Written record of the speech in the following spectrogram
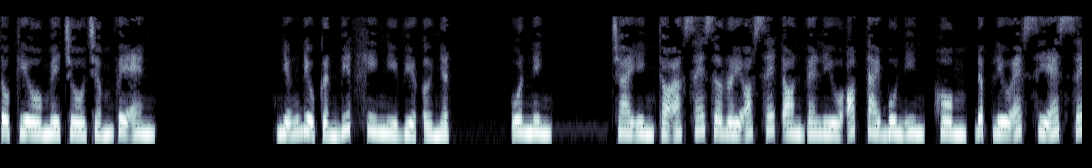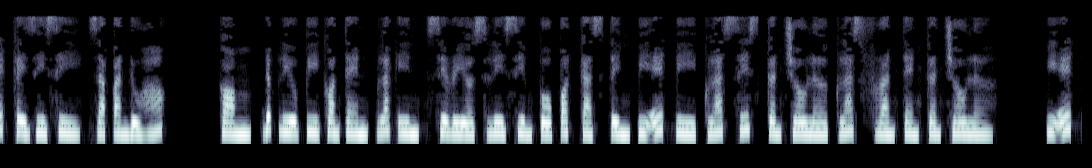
tokyometro.vn Những điều cần biết khi nghỉ việc ở Nhật. Warning. Trying to accessory offset on value of Taibun in, home, WFCS ZKGC, Japan Duhawk. Com, WP Content, Plugin, Seriously Simple Podcasting, PSP, Classes, Controller, Class Frontend Controller. PSP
